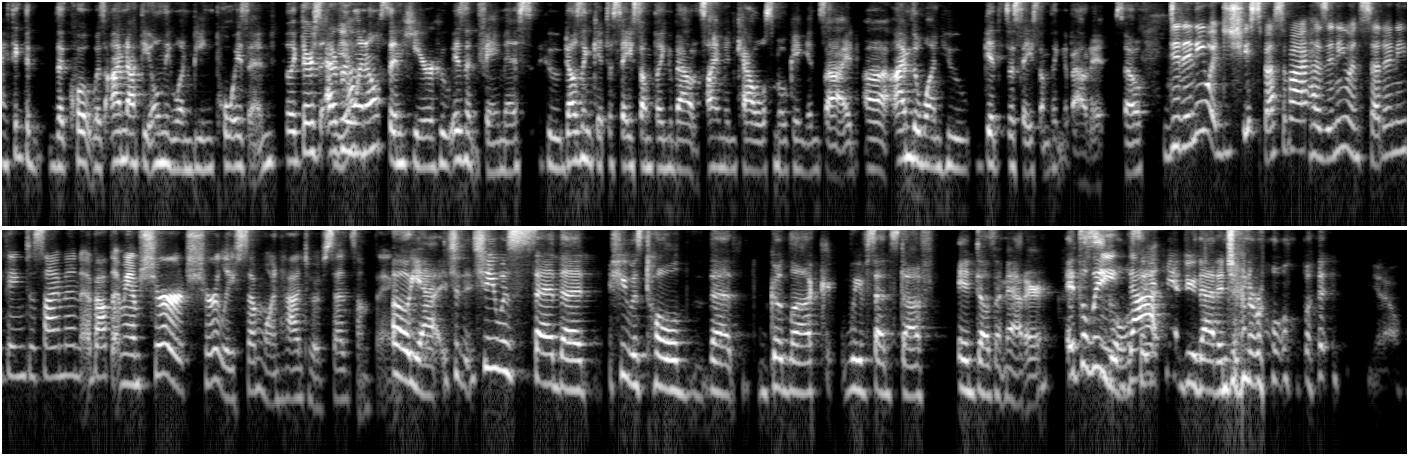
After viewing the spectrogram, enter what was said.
I think the the quote was, "I'm not the only one being poisoned. Like there's everyone else in here who isn't famous, who doesn't get to say something about Simon Cowell smoking inside. Uh, I'm the one who gets to say something about it." So Did anyone? Did she specify? Has anyone said anything to Simon about that? I mean, I'm sure, surely someone had to have said something. Oh yeah, she, she was said that she was told that good luck. We've said stuff. It doesn't matter. It's illegal, that- so you can't do that in general. But you know,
